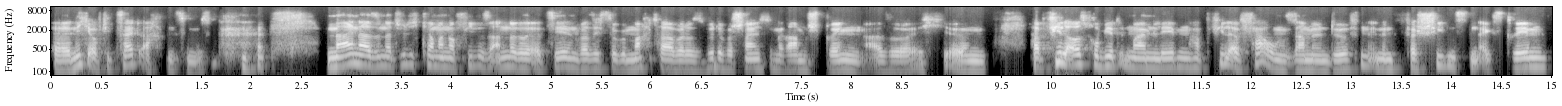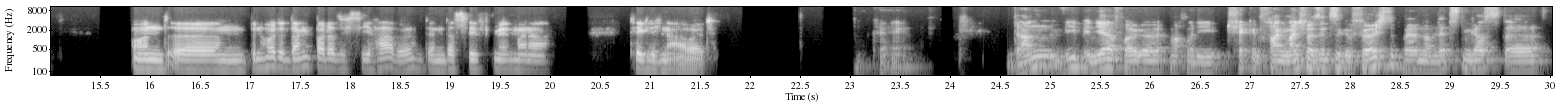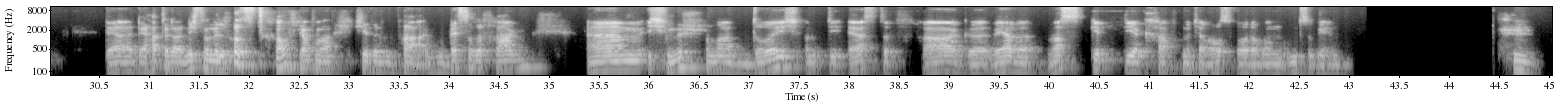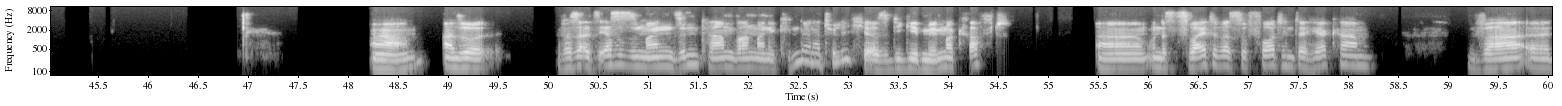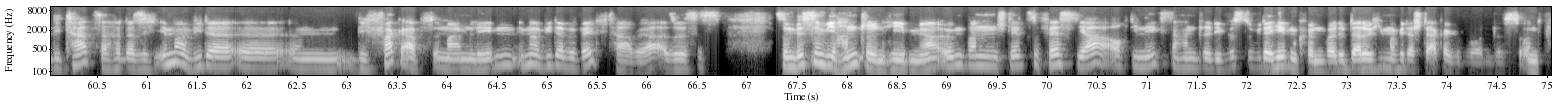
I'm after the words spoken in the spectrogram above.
äh, nicht auf die Zeit achten zu müssen. Nein, also natürlich kann man noch vieles andere erzählen, was ich so gemacht habe. Das würde wahrscheinlich den Rahmen sprengen. Also ich ähm, habe viel ausprobiert in meinem Leben, habe viel Erfahrung sammeln dürfen in den verschiedensten Extremen und ähm, bin heute dankbar, dass ich sie habe, denn das hilft mir in meiner täglichen Arbeit. Okay. Dann, wie in jeder Folge, machen wir die Check-in-Fragen. Manchmal sind sie gefürchtet, weil beim letzten Gast, äh, der, der hatte da nicht so eine Lust drauf. Ich hoffe mal, hier sind ein paar bessere Fragen. Ähm, ich mische schon mal durch und die erste Frage wäre, was gibt dir Kraft, mit Herausforderungen umzugehen? Hm. Ja, also was als erstes in meinen Sinn kam, waren meine Kinder natürlich. Also die geben mir immer Kraft. Ähm, und das Zweite, was sofort hinterher kam, war äh, die Tatsache, dass ich immer wieder äh, ähm, die Fuck-ups in meinem Leben immer wieder bewältigt habe. Ja? Also es ist so ein bisschen wie Hanteln heben. Ja? Irgendwann stellst du fest, ja, auch die nächste Hantel, die wirst du wieder heben können, weil du dadurch immer wieder stärker geworden bist. Und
